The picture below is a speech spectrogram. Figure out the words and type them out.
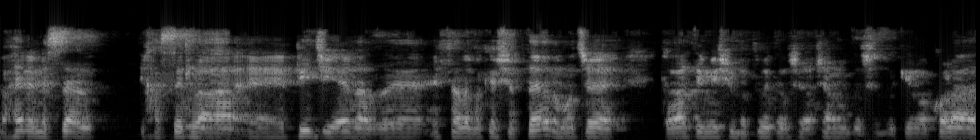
ב Hell in a Cell יחסית ל-PGR אז אה, אפשר לבקש יותר, למרות שקראתי מישהו בטוויטר שרשם את זה, שזה כאילו כל ה...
